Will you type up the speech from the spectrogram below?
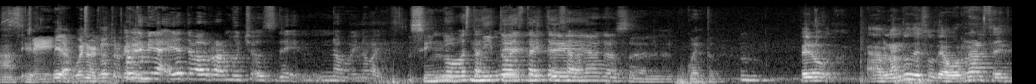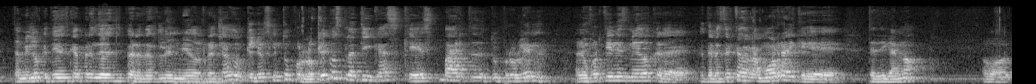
Ah, sí. Sí. Mira, bueno, el otro que. Porque le- mira, ella te va a ahorrar muchos de no, y no vayas. Sí, no ni, está, ni no te, está ni te interesada. hagas el cuento. Pero hablando de eso, de ahorrarse, también lo que tienes que aprender es perderle el miedo al rechazo, que yo siento por lo que nos platicas que es parte de tu problema. A lo mejor tienes miedo que, que te le acerques a la morra y que te diga no. O,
